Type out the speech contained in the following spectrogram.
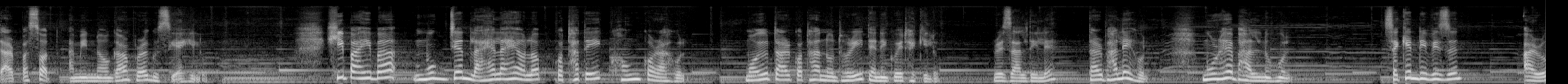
তাৰ পাছত আমি নগাঁৱৰ পৰা গুচি আহিলোঁ। সি পাহিবা মোক যেন লাহে লাহে অলপ কথাতেই খং কৰা হ'ল। ময়ো তাৰ কথা নধৰি তেনেকৈ থাকিলোঁ। ৰিজাল্ট দিলে তাৰ ভালেই হ'ল। মোৰহে ভাল নহ'ল। ছেকেণ্ড ডিভিজন আৰু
